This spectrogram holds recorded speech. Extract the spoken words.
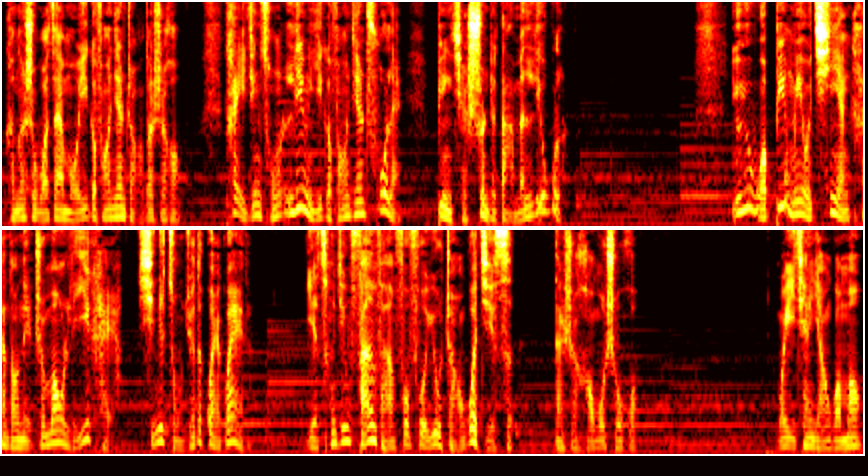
可能是我在某一个房间找的时候，它已经从另一个房间出来，并且顺着大门溜了。由于我并没有亲眼看到那只猫离开呀，心里总觉得怪怪的，也曾经反反复复又找过几次，但是毫无收获。我以前养过猫。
